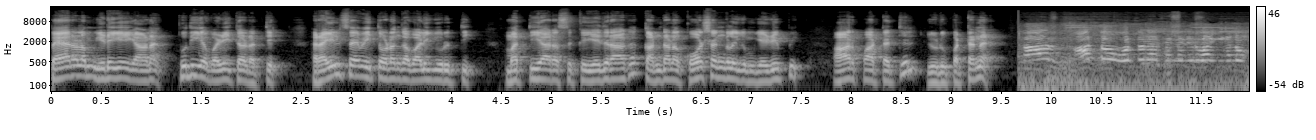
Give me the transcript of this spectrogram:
பேரளம் இடையேயான புதிய வழித்தடத்தில் ரயில் சேவை தொடங்க வலியுறுத்தி மத்திய அரசுக்கு எதிராக கண்டன கோஷங்களையும் எழுப்பி ஆர்ப்பாட்டத்தில் ஈடுபட்டனர். ஆட்டோ ஓட்டுநர் சங்க நிர்வாகிகளும்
